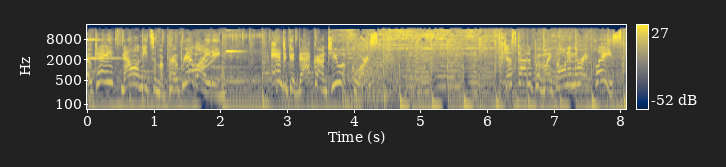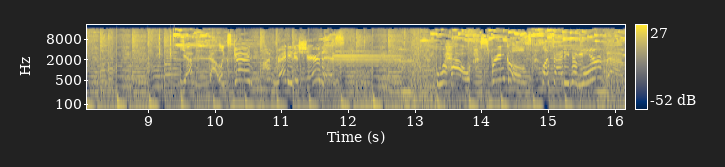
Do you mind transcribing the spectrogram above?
Okay, now I'll need some appropriate lighting. And a good background too, of course. Just gotta put my phone in the right place. Yep, that looks good. Ready to share this. Wow! Sprinkles! Let's add even more of them!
